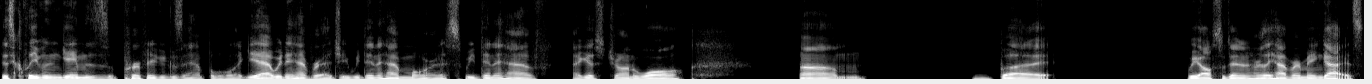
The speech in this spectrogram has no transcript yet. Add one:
this Cleveland game is a perfect example. Like, yeah, we didn't have Reggie, we didn't have Morris, we didn't have, I guess, John Wall. Um, but we also didn't really have our main guys.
